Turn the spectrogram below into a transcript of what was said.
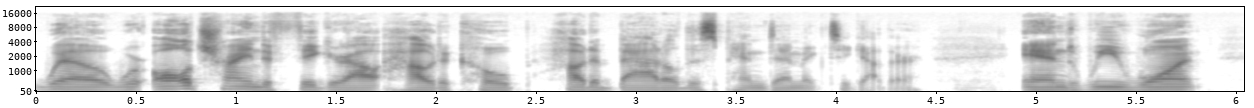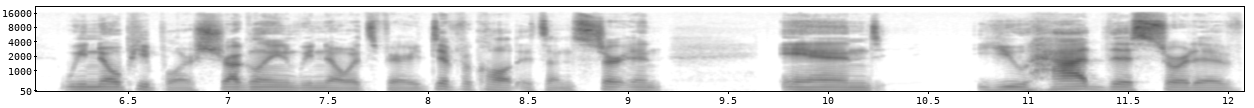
well we're all trying to figure out how to cope how to battle this pandemic together. Mm-hmm. and we want we know people are struggling. We know it's very difficult. It's uncertain. And you had this sort of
